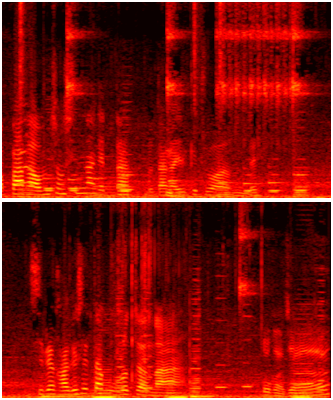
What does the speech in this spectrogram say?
아빠가 엄청 신나겠다. 그러다가 이렇게 좋아하는데. 집에 가기 싫다고 울었잖아. 또 가자.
